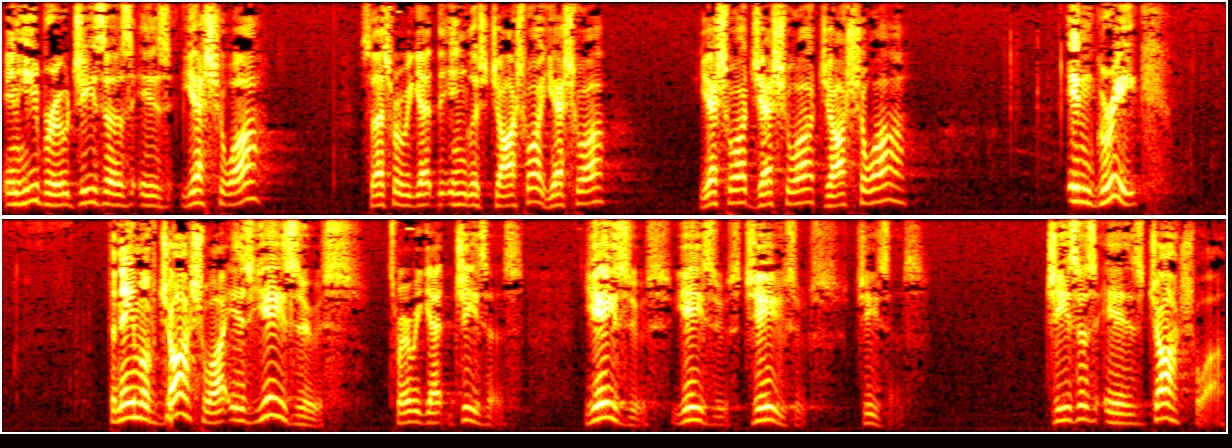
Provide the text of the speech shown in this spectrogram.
In Hebrew, Jesus is Yeshua. So that's where we get the English Joshua, Yeshua, Yeshua, Jeshua, Joshua. In Greek, the name of Joshua is Jesus. That's where we get Jesus. Jesus, Jesus, Jesus, Jesus. Jesus is Joshua.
